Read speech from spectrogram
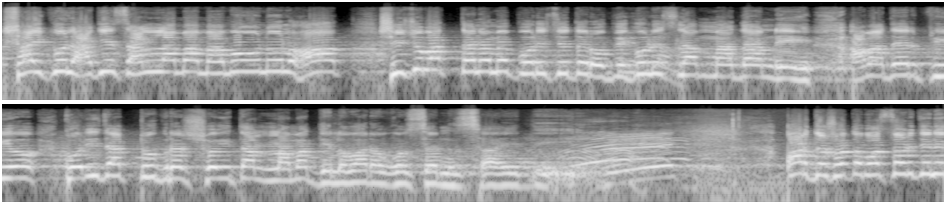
সাইকুল হাদিস আল্লামা মামুনুল হক শিশু বক্তা নামে পরিচিত রফিকুল ইসলাম মাদানি আমাদের প্রিয় কলিজার টুকরা শহীদ আল্লামা দিলওয়ার হোসেন সাইদি। অর্ধশত বছর যিনি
